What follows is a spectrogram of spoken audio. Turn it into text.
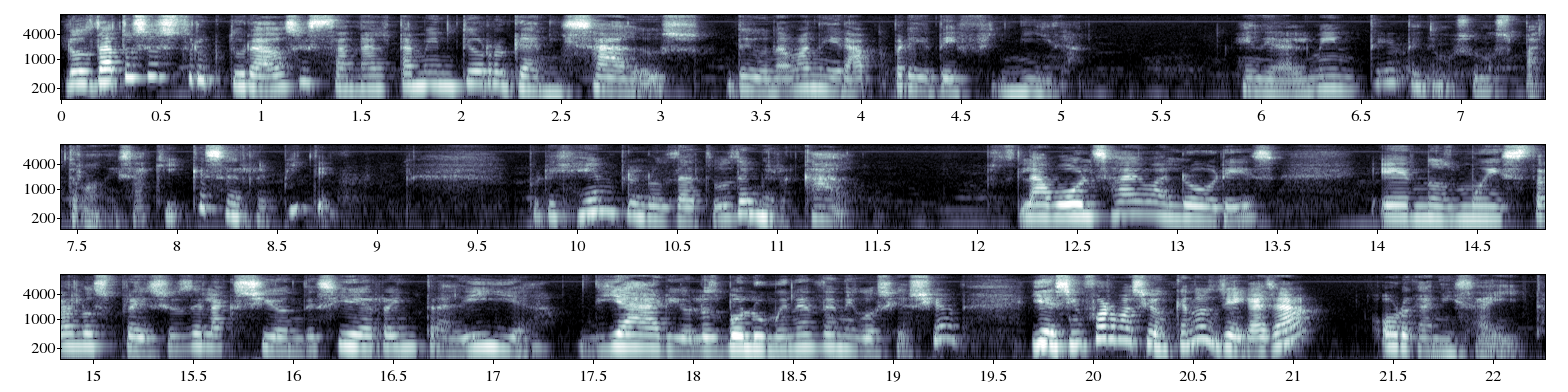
Los datos estructurados están altamente organizados de una manera predefinida. Generalmente tenemos unos patrones aquí que se repiten. Por ejemplo, los datos de mercado. Pues, la bolsa de valores eh, nos muestra los precios de la acción de cierre intradía, diario, los volúmenes de negociación. Y es información que nos llega ya organizadita.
